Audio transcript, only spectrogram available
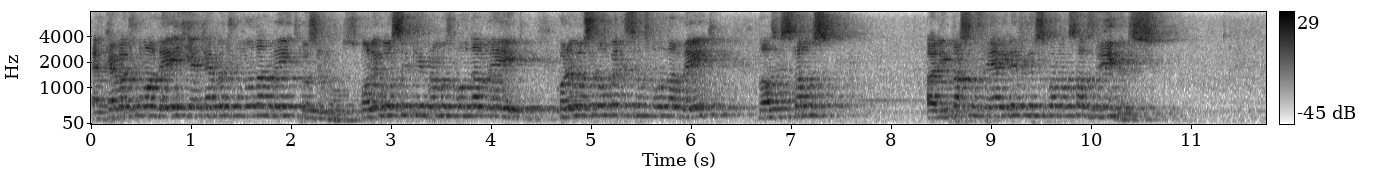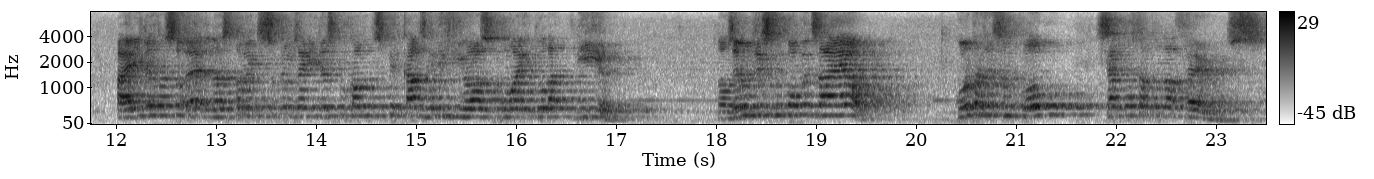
É a quebra de uma lei e é a quebra de um mandamento, meus irmãos. Quando você quebramos o mandamento, quando você não obedecemos o mandamento, nós estamos ali para sofrer a ira de Deus sobre nossas vidas. A ira de Deus, nós, é, nós também sofremos a Deus por causa dos pecados religiosos, como a idolatria. Nós vemos isso no povo de Israel. Quantas vezes o povo se apostatou da fé, irmãos?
